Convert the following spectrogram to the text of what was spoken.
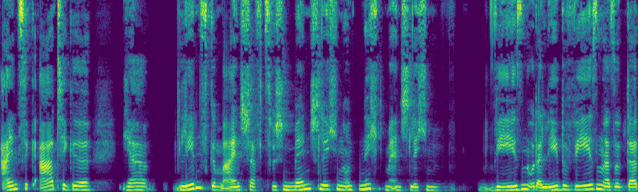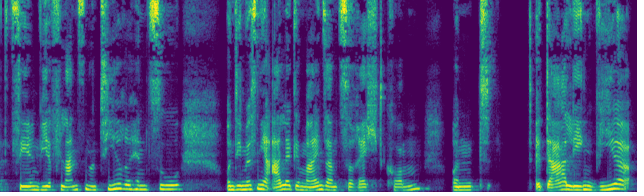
einzigartige ja, Lebensgemeinschaft zwischen menschlichen und nichtmenschlichen Wesen oder Lebewesen. Also da zählen wir Pflanzen und Tiere hinzu. Und die müssen ja alle gemeinsam zurechtkommen. Und da legen wir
